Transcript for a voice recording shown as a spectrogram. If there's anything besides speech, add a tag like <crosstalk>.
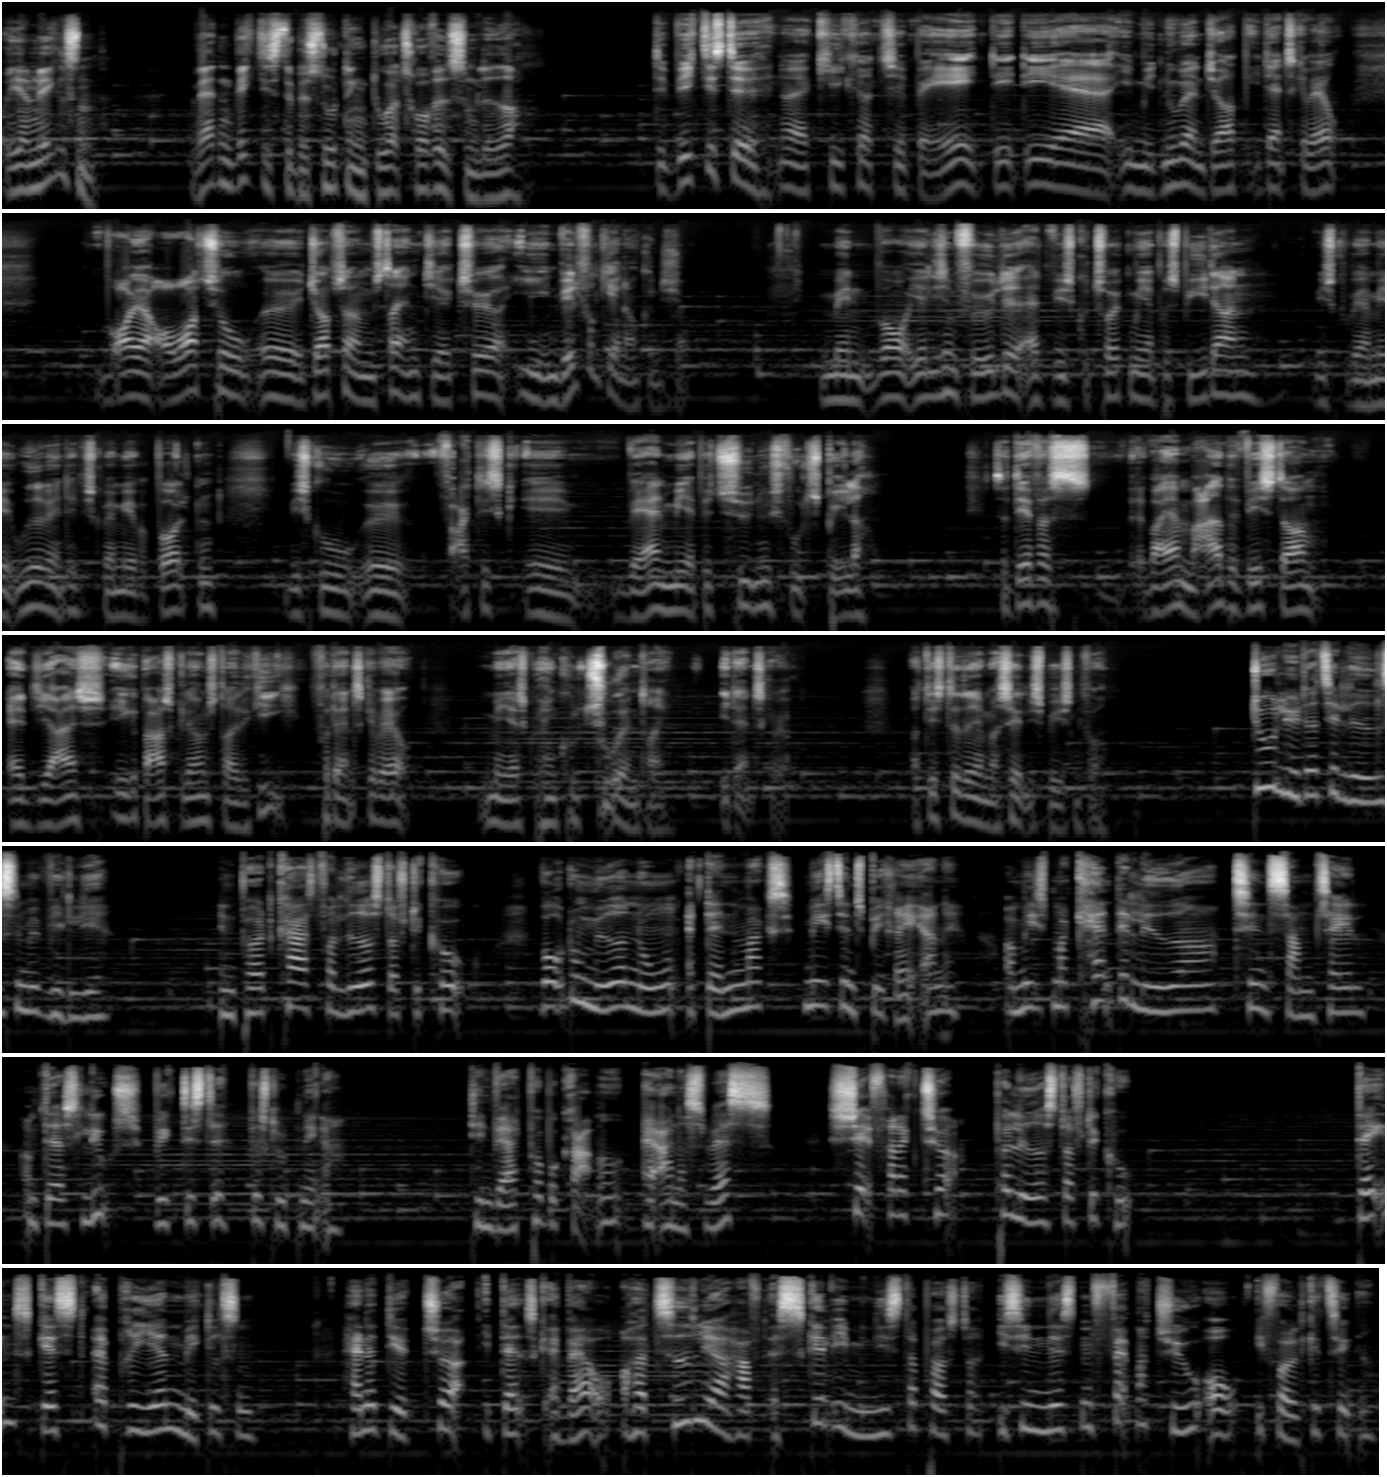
Brian Mikkelsen, hvad er den vigtigste beslutning, du har truffet som leder? Det vigtigste, når jeg kigger tilbage, det, det er i mit nuværende job i Dansk Erhverv, hvor jeg overtog øh, job som administrerende direktør i en velfungerende organisation. Men hvor jeg ligesom følte, at vi skulle trykke mere på speederen, vi skulle være mere udadvendte, vi skulle være mere på bolden, vi skulle øh, faktisk øh, være en mere betydningsfuld spiller. Så derfor var jeg meget bevidst om, at jeg ikke bare skulle lave en strategi for dansk erhverv, men jeg skulle have en kulturændring i dansk erhverv. Og det stillede jeg mig selv i spidsen for. Du lytter til Ledelse med Vilje. En podcast fra lederstof.dk, hvor du møder nogle af Danmarks mest inspirerende og mest markante ledere til en samtale om deres livs vigtigste beslutninger. Din vært på programmet er Anders Vass, chefredaktør på lederstof.dk. Dagens gæst er Brian Mikkelsen. Han er direktør i Dansk Erhverv og har tidligere haft afskillige ministerposter i sine næsten 25 år i Folketinget.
